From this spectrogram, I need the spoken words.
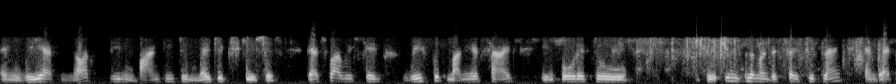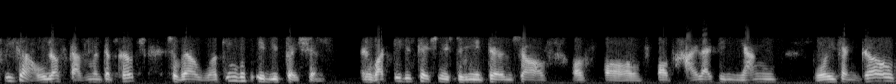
and we have not been wanting to make excuses. That's why we said we've put money aside in order to to implement the safety plan, and that is a whole of government approach. So we are working with education, and what education is doing in terms of of of, of highlighting young boys and girls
